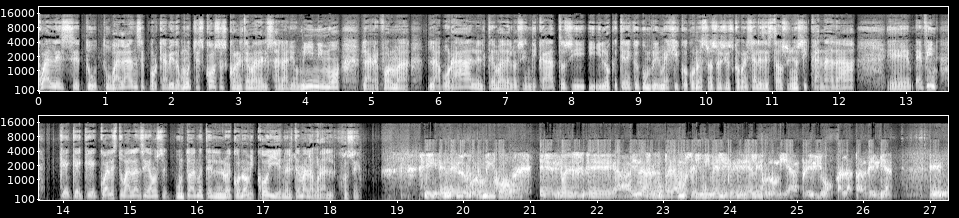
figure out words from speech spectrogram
cuál es eh, tu, tu balance, porque ha habido muchas cosas con el tema del salario mínimo, la reforma laboral, el tema de los sindicatos y, y, lo que tiene que cumplir México con nuestros socios comerciales de Estados Unidos y Canadá. Eh, en fin, ¿qué, qué, qué, cuál es tu balance, digamos, puntualmente en lo económico y en el tema laboral, José? Sí, en, lo económico, eh, pues eh, apenas recuperamos el nivel que tenía la economía previo a la pandemia. Eh,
